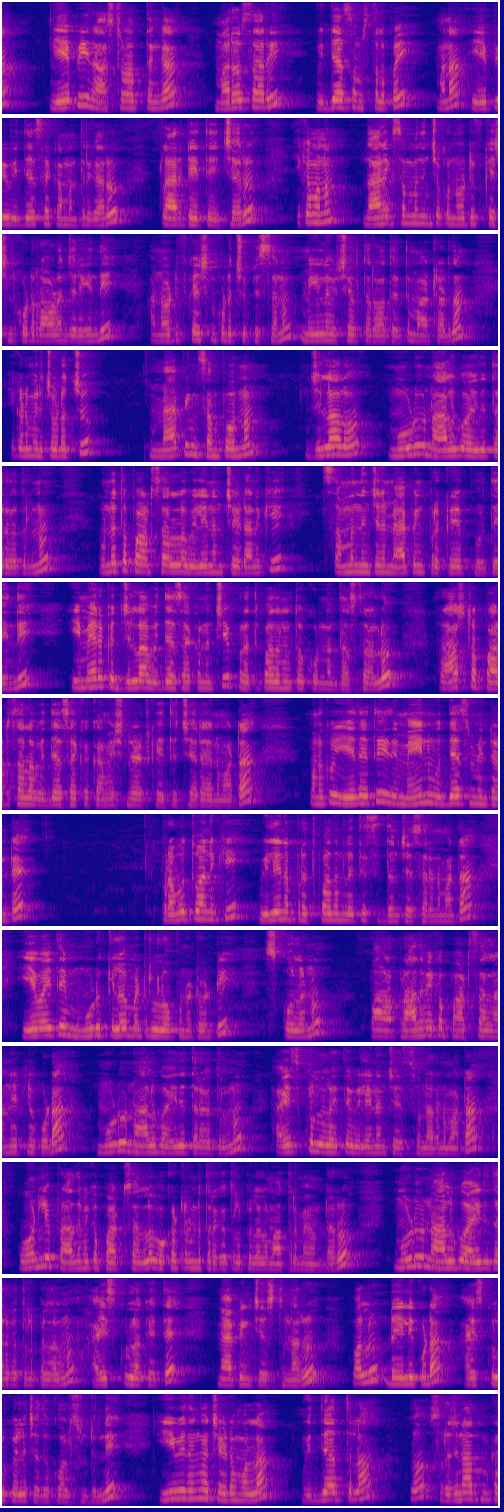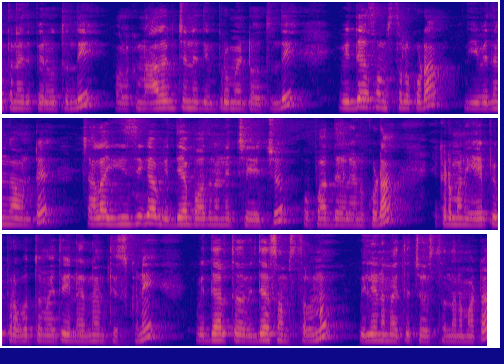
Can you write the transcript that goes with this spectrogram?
ఏపీ రాష్ట్ర వ్యాప్తంగా మరోసారి విద్యా సంస్థలపై మన ఏపీ విద్యాశాఖ మంత్రి గారు క్లారిటీ అయితే ఇచ్చారు. ఇక మనం దానికి సంబంధించి ఒక నోటిఫికేషన్ కూడా రావడం జరిగింది. ఆ నోటిఫికేషన్ కూడా చూపిస్తాను. మిగిలిన విషయాల తర్వాత అయితే మాట్లాడదాం. ఇక్కడ మీరు చూడొచ్చు. మ్యాపింగ్ సంపూర్ణం జిల్లాలో మూడు నాలుగు ఐదు తరగతులను ఉన్నత పాఠశాలలో విలీనం చేయడానికి సంబంధించిన మ్యాపింగ్ ప్రక్రియ పూర్తయింది. ఈ మేరకు జిల్లా విద్యాశాఖ నుంచి ప్రతిపాదనలతో కూడిన దస్తాలు రాష్ట్ర పాఠశాల విద్యాశాఖ కమిషనరేట్కి అయితే చేరాయన్నమాట. మనకు ఏదైతే ఇది మెయిన్ ఉద్దేశం ఏంటంటే ప్రభుత్వానికి విలీన ప్రతిపాదనలు అయితే సిద్ధం చేశారనమాట ఏవైతే మూడు కిలోమీటర్ల లోపు ఉన్నటువంటి స్కూళ్ళను పా ప్రాథమిక పాఠశాలలన్నింటినీ కూడా మూడు నాలుగు ఐదు తరగతులను హై స్కూల్లో అయితే విలీనం చేస్తున్నారనమాట ఓన్లీ ప్రాథమిక పాఠశాలలో ఒకటి రెండు తరగతుల పిల్లలు మాత్రమే ఉంటారు. మూడు నాలుగు ఐదు తరగతుల పిల్లలను హై స్కూల్లోకి అయితే మ్యాపింగ్ చేస్తున్నారు. వాళ్ళు డైలీ కూడా హై స్కూల్కి వెళ్ళి చదువుకోవాల్సి ఉంటుంది. ఈ విధంగా చేయడం వల్ల విద్యార్థులలో సృజనాత్మకత అనేది పెరుగుతుంది. వాళ్ళకు నాలెడ్జ్ అనేది ఇంప్రూవ్మెంట్ అవుతుంది. విద్యా సంస్థలు కూడా ఈ విధంగా ఉంటే చాలా ఈజీగా విద్యా బోధన అనేది చేయొచ్చు. ఉపాధ్యాయులను కూడా. ఇక్కడ మన ఏపీ ప్రభుత్వం అయితే ఈ నిర్ణయం తీసుకుని విద్యార్థి విద్యా సంస్థలను విలీనం అయితే చేస్తుందన్నమాట.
